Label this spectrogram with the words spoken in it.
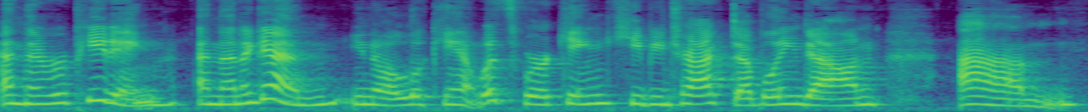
and then repeating. And then again, you know, looking at what's working, keeping track, doubling down. Um,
